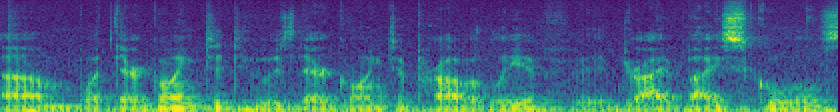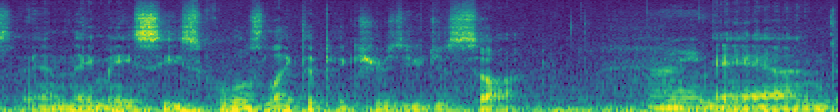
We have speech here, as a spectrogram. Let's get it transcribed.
um, what they're going to do is they're going to probably have- drive by schools and they may see schools like the pictures you just saw. Right. And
